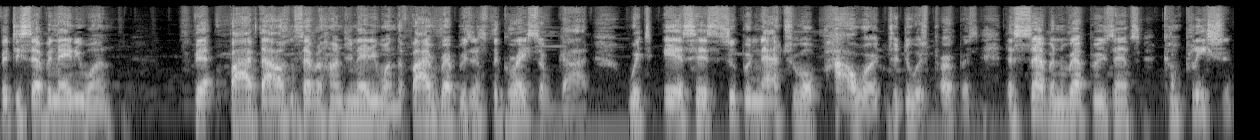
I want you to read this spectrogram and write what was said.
5781. 5,781. The five represents the grace of God, which is his supernatural power to do his purpose. The seven represents completion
